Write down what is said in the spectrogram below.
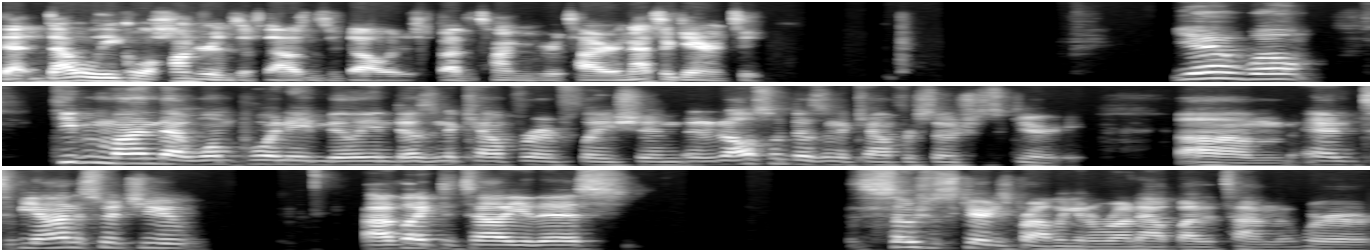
That that will equal hundreds of thousands of dollars by the time you retire, and that's a guarantee. Yeah, well, keep in mind that 1.8 million doesn't account for inflation, and it also doesn't account for Social Security. Um, and to be honest with you, I'd like to tell you this: Social Security is probably going to run out by the time that we're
